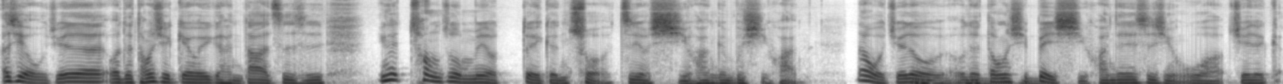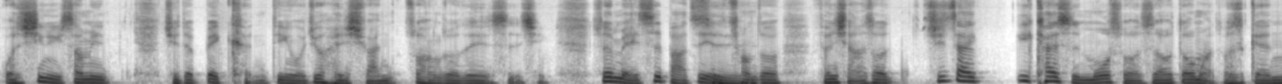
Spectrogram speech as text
而且我觉得我的同学给我一个很大的支持，因为创作没有对跟错，只有喜欢跟不喜欢。那我觉得我我的东西被喜欢这件事情，我觉得我心理上面觉得被肯定，我就很喜欢创作这件事情。所以每次把自己的创作分享的时候，其实，在一开始摸索的时候，都嘛都是跟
